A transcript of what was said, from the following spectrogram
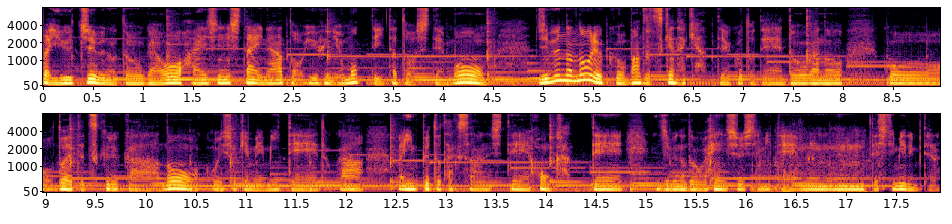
ば YouTube の動画を配信したいなというふうに思っていたとしても自分の能力をまずつけなきゃっていうことで動画のこうどうやって作るかのこう一生懸命見てとか、インプットたくさんして本買って自分の動画編集してみてうんってしてみるみたいな。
